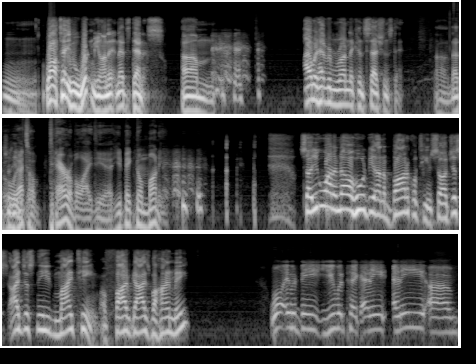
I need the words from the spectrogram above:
Hmm. Well, I'll tell you who wouldn't be on it, and that's Dennis. Um, I would have him run the concession stand. Uh, that's Ooh, he that's a terrible idea. You'd make no money. So you want to know who would be on a Barnicle team? So I just I just need my team of five guys behind me. Well, it would be you would pick any any um,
